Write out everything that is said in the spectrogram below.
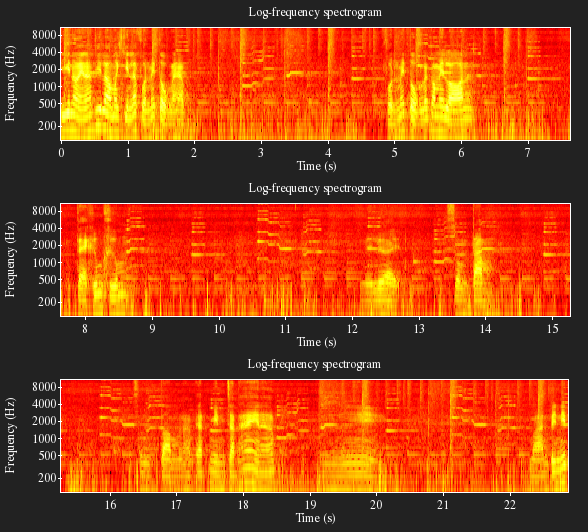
ดีหน่อยนะที่เรามากินแล้วฝนไม่ตกนะครับ ฝนไม่ตกแล้วก็ไม่ร้อน แต่ครึ้มคึ้มๆเรื่อยๆส้มตำส้มตำนะครับ แอดมินจัดให้นะครับนี่หวานไปนิด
